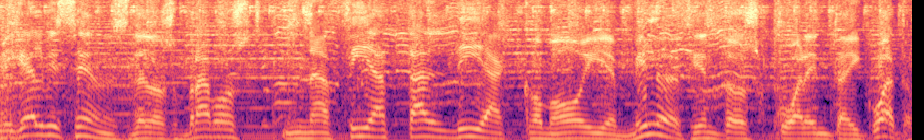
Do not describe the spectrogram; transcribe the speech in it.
Miguel Vicens de los Bravos nacía tal día como hoy en 1944.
